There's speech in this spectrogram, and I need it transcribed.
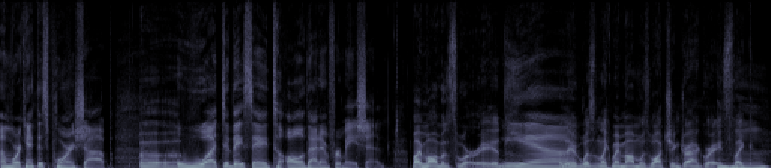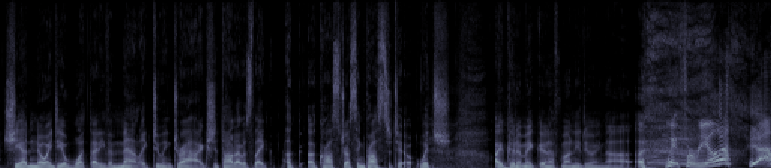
I'm working at this porn shop. Uh. what did they say to all of that information? My mom was worried. Yeah. It wasn't like my mom was watching Drag Race. Like Mm-hmm. she had no idea what that even meant, like doing drag. She thought I was like a, a cross-dressing prostitute, which I couldn't make enough money doing that. Wait, for real? yeah,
